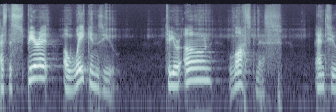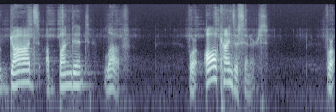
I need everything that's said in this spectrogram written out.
as the Spirit awakens you to your own lostness and to God's abundant love for all kinds of sinners, for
